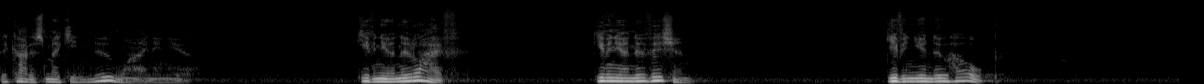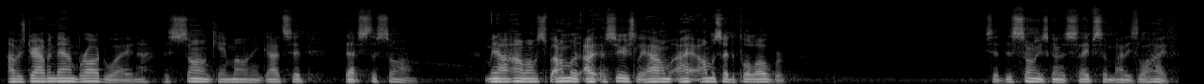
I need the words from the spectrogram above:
that God is making new wine in you, giving you a new life giving you a new vision, giving you new hope. I was driving down Broadway and I, this song came on, and God said, That's the song. I mean, I almost, I almost I, seriously, I almost had to pull over. He said, This song is going to save somebody's life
